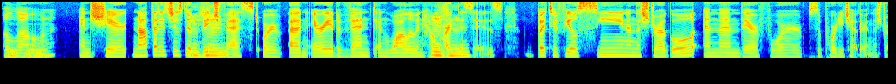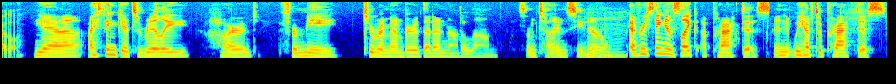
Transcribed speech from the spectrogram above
alone mm-hmm. and share. Not that it's just a mm-hmm. bitch fest or an area to vent and wallow in how hard this mm-hmm. is, but to feel seen in the struggle and then therefore support each other in the struggle. Yeah, I think it's really hard for me to remember that I'm not alone sometimes, you know. Mm-hmm. Everything is like a practice, and we have to practice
